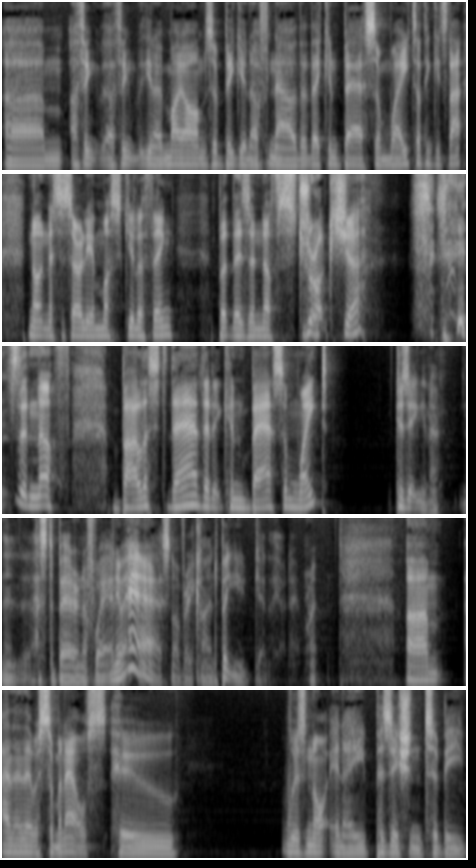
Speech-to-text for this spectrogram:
Um, I think I think you know my arms are big enough now that they can bear some weight. I think it's that, not necessarily a muscular thing, but there's enough structure, there's enough ballast there that it can bear some weight because it you know has to bear enough weight anyway. It's not very kind, but you get the idea, right? Um, and then there was someone else who was not in a position to be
